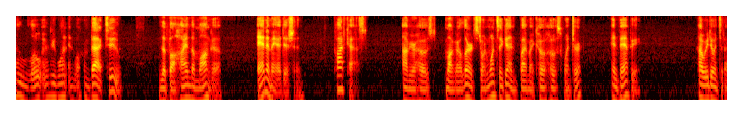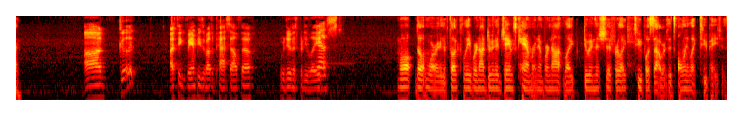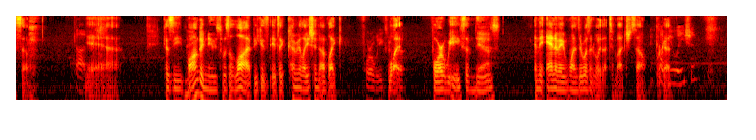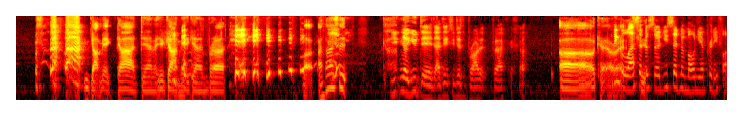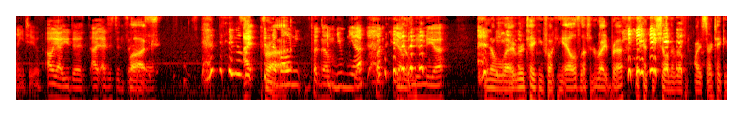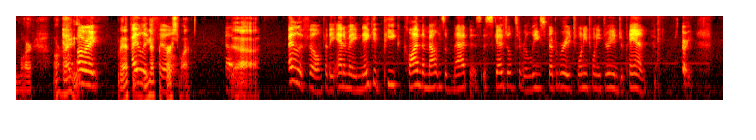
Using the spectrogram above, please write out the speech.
Hello, everyone, and welcome back to the Behind the Manga Anime Edition podcast. I'm your host, Manga Alerts, joined once again by my co-host Winter and Vampy. How are we doing today? Uh, good. I think Vampy's about to pass out though. We're doing this pretty late. Yes. Well, don't worry. Luckily, we're not doing a James Cameron, and we're not like doing this shit for like two plus hours. It's only like two pages, so God. Yeah. Because the manga news was a lot because it's a accumulation of like Four weeks. Or What? So. four weeks of Yeah. news. And the anime ones, there wasn't really that too much, so we're good. Cumulation. You got me. God damn it, you got me again, bruh. I thought I said. you, no, you did. I think she just brought it back. Uh, okay, all I think right. the last See- episode you said pneumonia pretty funny too. oh yeah, you did. I, I just didn't say Fuck. it. it was like Bruh. pneumonia. Put no. Yeah, Pneumonia. put, yeah, pneumonia. You know what? We're taking fucking L's left and right, bruh. Let's get this show on the road before I start taking more. Alrighty. All right. Vampy, I you lit got the film. first one. Yeah. Pilot film for the anime Naked Peak Climb the Mountains of Madness is scheduled to release February 2023 in Japan. Sorry.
